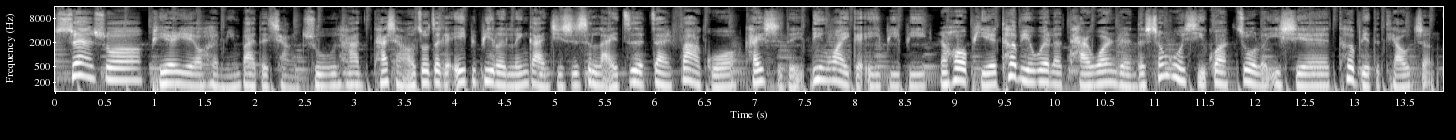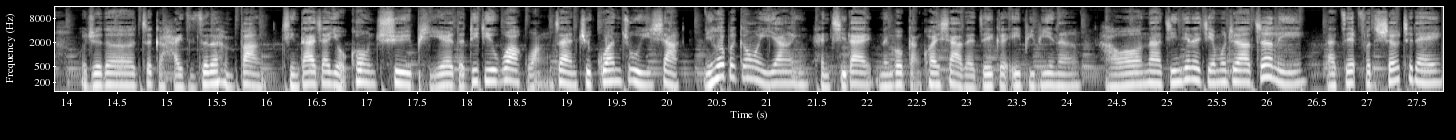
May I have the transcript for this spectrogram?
虽然说皮尔也有很明白的讲出，他他想要做这个 A P P 的灵感其实是来自在法国开始的另外一个 A P P，然后皮尔特别为了台湾人的生活习惯做了一些特别的调整。我觉得这个孩子真的很棒，请大家有空去皮尔的滴滴 Walk 网站去关注一下。你会不会跟我一样很期待能够赶快下载这个 A P P 呢？好哦，那今天的节目就到这里。That's it for the show today.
